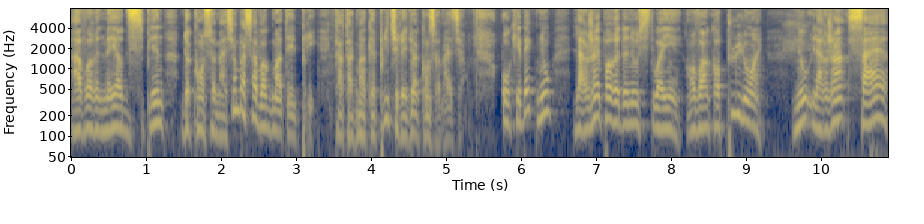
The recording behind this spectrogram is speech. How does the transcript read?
à avoir une meilleure discipline de consommation, parce que ça va augmenter le prix. Quand tu augmentes le prix, tu réduis la consommation. Au Québec, nous, l'argent n'est pas redonné aux citoyens. On va encore plus loin. Nous, l'argent sert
